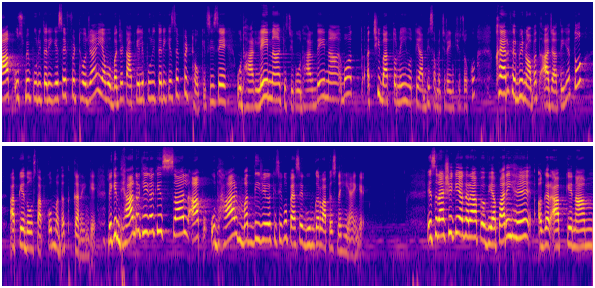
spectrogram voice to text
आप उसमें पूरी तरीके से फिट हो जाए या वो बजट आपके लिए पूरी तरीके से फिट हो? किसी से उधार लेना, किसी को उधार देना, बहुत अच्छी बात तो नहीं होती, आप भी समझ रहे हैं इन चीज़ों को। खैर, फिर भी नौबत आ जाती है तो आपके दोस्त आपको मदद करेंगे। लेकिन ध्यान रखिएगा कि इस साल आप उधार मत दीजिएगा, किसी को पैसे घूमकर वापस नहीं आएँगे। इस राशि के अगर आप व्यापारी हैं, अगर आपके नाम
